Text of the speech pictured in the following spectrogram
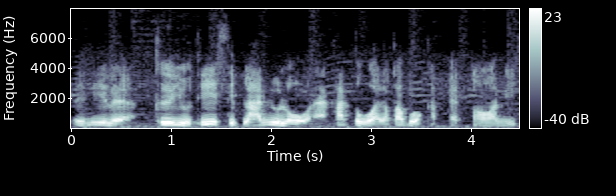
ไอ้นี่เลยคืออยู่ที่ 10 ล้านยูโรนะค่าตัวแล้วก็บวกกับแอดออนอีก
